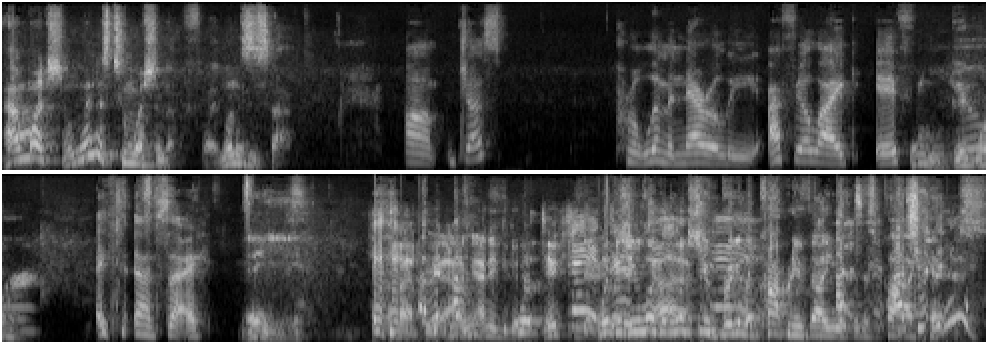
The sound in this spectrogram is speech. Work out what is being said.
how much? When is too much enough? Like when does it stop? Um, just preliminarily, I feel like if Ooh, you, word. I'm sorry. Hey, I'm gonna have to get, I, I need to get a dictionary. look at you! Look, look at you bringing the property value into this I try, podcast.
